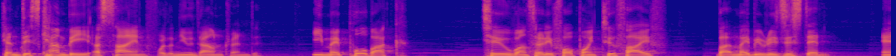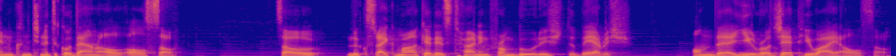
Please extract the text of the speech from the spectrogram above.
can, this can be a sign for the new downtrend. It may pull back to 134.25, but maybe resist it and continue to go down also. So looks like market is turning from bullish to bearish on the Euro JPY also.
